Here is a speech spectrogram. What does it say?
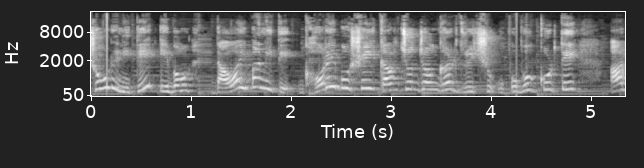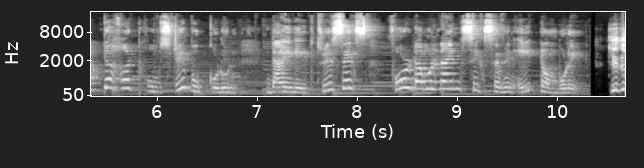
সৌরিনীতে এবং দাওয়াইবানিতে ঘরে বসেই কাঞ্চনজঙ্ঘার দৃশ্য উপভোগ করতে আড্ডাহাট হোমস্টে বুক করুন nine eight three six four double nine six seven eight নম্বরে। কিন্তু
